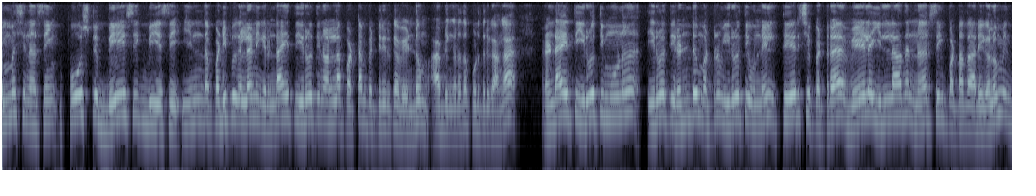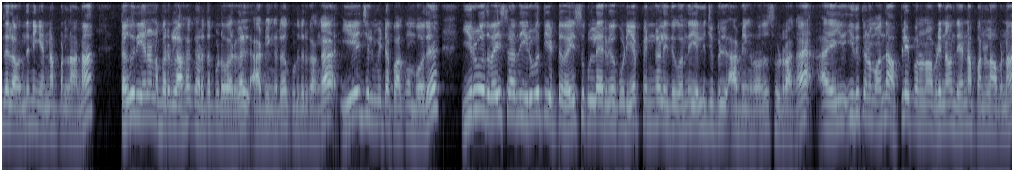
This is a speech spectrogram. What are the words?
MSc nursing post basic BSc இந்த படிப்புகளில் நீங்க ரெண்டாயிரத்தி இருபத்தி நாலுல பட்டம் பெற்றிருக்க வேண்டும் அப்படிங்கிறத கொடுத்துருக்காங்க. ரெண்டாயிரத்தி இருபத்தி மூணு இருபத்தி ரெண்டு மற்றும் இருபத்தி ஒன்னில் தேர்ச்சி பெற்ற வேலை இல்லாத நர்சிங் பட்டதாரிகளும் இதில் வந்து நீங்க என்ன பண்ணலாம்னா தகுதியான நபர்களாக கருதப்படுவார்கள் அப்படிங்கிறத கொடுத்துருக்காங்க. ஏஜ் லிமிட்டை பார்க்கும்போது இருபது வயசுல இருந்து இருபத்தி எட்டு வயசுக்குள்ள இருக்கக்கூடிய பெண்கள் இதுக்கு வந்து எலிஜிபிள் அப்படிங்கிறத வந்து சொல்றாங்க. இதுக்கு நம்ம வந்து அப்ளை பண்ணணும் அப்படின்னா வந்து என்ன பண்ணலாம் அப்படின்னா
